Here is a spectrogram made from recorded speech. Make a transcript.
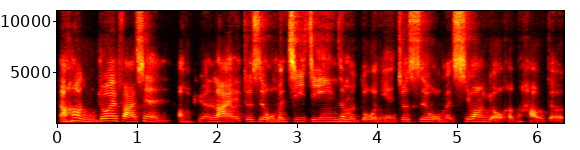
然后你就会发现，嗯、哦，原来就是我们基金这么多年，就是我们希望有很好的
